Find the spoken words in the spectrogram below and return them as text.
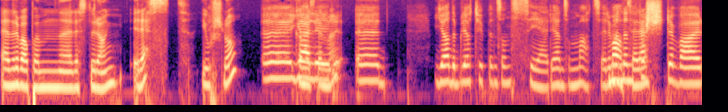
Eh, Dere var på en restaurant, Rest, i Oslo. Uh, Kan ja, det stemme? eller eh, Ja, det blir jo typ en sånn serie, en sånn matserie. Men den første var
